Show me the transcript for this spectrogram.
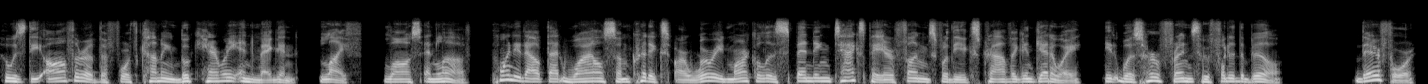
who is the author of the forthcoming book Harry and Meghan, Life, Loss and Love, pointed out that while some critics are worried Markle is spending taxpayer funds for the extravagant getaway, it was her friends who footed the bill. Therefore,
